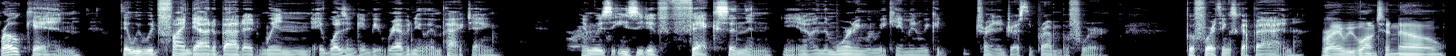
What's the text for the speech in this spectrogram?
broken, that we would find out about it when it wasn't going to be revenue impacting. It was easy to fix, and then you know, in the morning when we came in, we could try and address the problem before before things got bad. Right. We wanted to know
